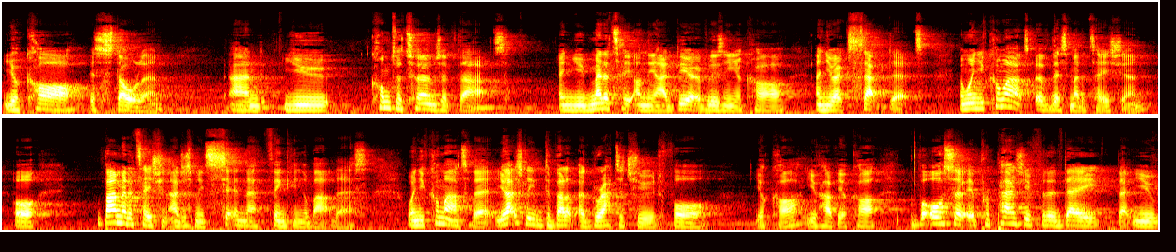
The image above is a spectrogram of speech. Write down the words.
your car is stolen and you come to terms with that and you meditate on the idea of losing your car and you accept it. And when you come out of this meditation or by meditation, I just mean sitting there thinking about this. When you come out of it, you actually develop a gratitude for your car, you have your car, but also it prepares you for the day that you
